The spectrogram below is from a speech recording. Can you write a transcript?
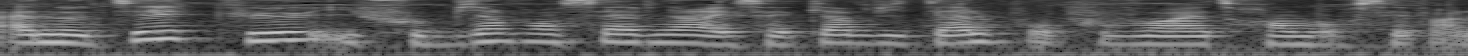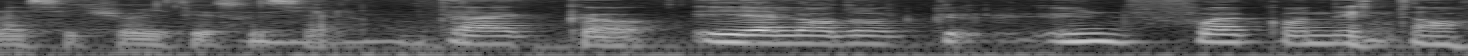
À noter qu'il faut bien penser à venir avec sa carte vitale pour pouvoir être remboursé par la sécurité sociale. D'accord. Et alors donc une fois qu'on est en,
